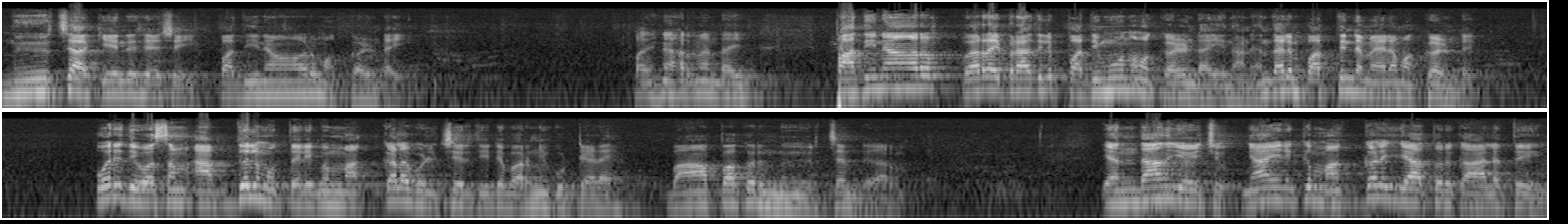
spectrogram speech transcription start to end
നീർച്ചയാക്കിയതിന്റെ ശേഷം പതിനാറ് മക്കളുണ്ടായി. പതിനാറിനുണ്ടായി പതിനാറ് വേറെ അഭിപ്രായത്തിൽ പതിമൂന്ന് മക്കളുണ്ടായി എന്നാണ്. എന്തായാലും പത്തിന്റെ മേലെ മക്കളുണ്ട്. ഒരു ദിവസം അബ്ദുൽ മുത്തലിബ് മക്കളെ വിളിച്ചിരുത്തിയിട്ട് പറഞ്ഞു കുട്ടികളെ ബാപ്പാക്കൊരു നീർച്ച ഉണ്ട് പറഞ്ഞു. എന്താന്ന് ചോദിച്ചു. ഞാൻ എനിക്ക് മക്കളില്ലാത്തൊരു കാലത്ത്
